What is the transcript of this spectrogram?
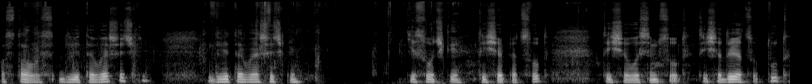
осталось дві ТВшечки. Дві ТВшечки. Тісочки 1500, 1800, 1900. Тут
